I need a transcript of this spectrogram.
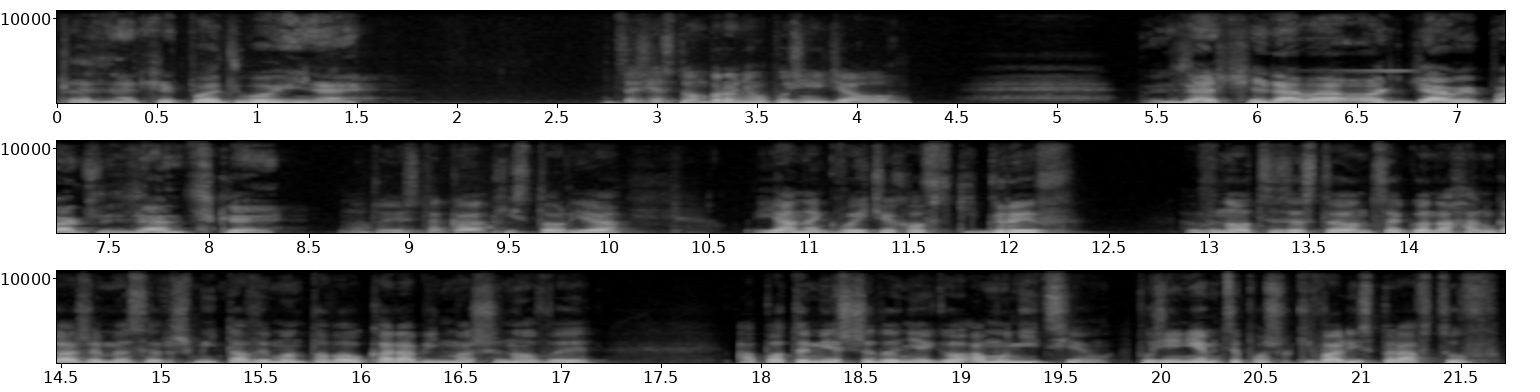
to znaczy podwójne. I co się z tą bronią później działo? Zasilała oddziały partyzanckie. No to jest taka historia. Janek Wojciechowski Gryf w nocy ze stojącego na hangarze Messerschmitta wymontował karabin maszynowy, a potem jeszcze do niego amunicję. Później Niemcy poszukiwali sprawców.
